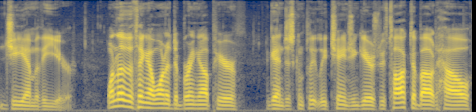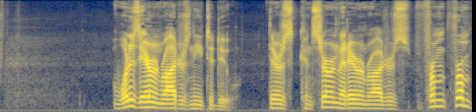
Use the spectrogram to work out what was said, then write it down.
GM of the year. One other thing I wanted to bring up here, again, just completely changing gears. We've talked about how what does Aaron Rodgers need to do? There's concern that Aaron Rodgers, from from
